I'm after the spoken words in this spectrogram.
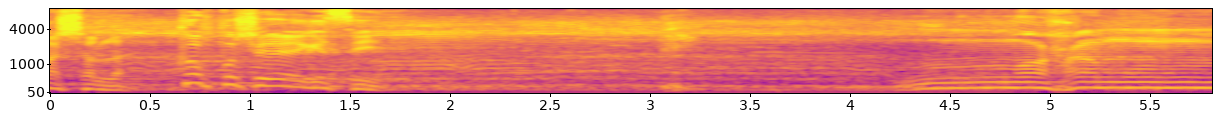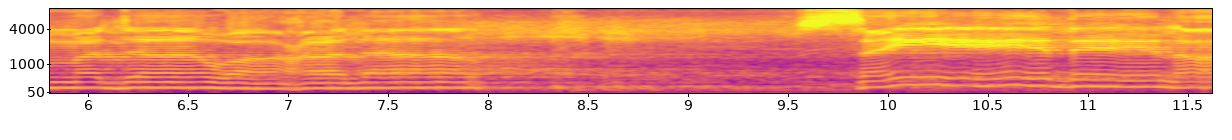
মার্শাল্লাহ খুব খুশি হয়ে গেছি মোহাম্মদ ওয়ালা সৈয়দনা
